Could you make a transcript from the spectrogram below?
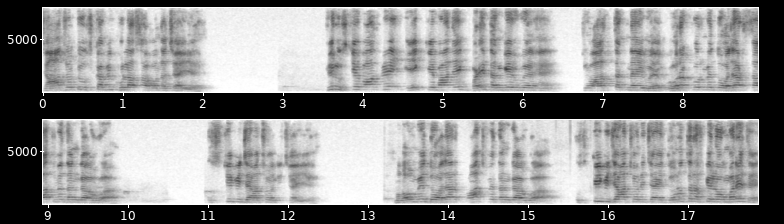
जाँच हो के उसका भी खुलासा होना चाहिए। फिर उसके बाद में एक के बाद एक बड़े दंगे हुए हैं जो आज तक नहीं हुए। गोरखपुर में 2007 में दंगा हुआ। उसकी भी जाँच होनी चाहिए। मऊ में 2005 में दंगा हुआ। उसकी भी जाँच होनी चाहिए। दोनों तरफ़ के लोग मरे थे।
